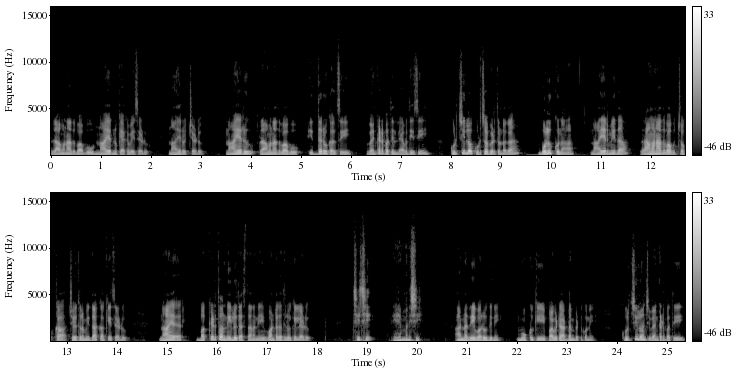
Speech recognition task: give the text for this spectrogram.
రామనాథబాబు నాయర్ను కేకవేశాడు. నాయర్ వచ్చాడు నాయరు రామనాథబాబు ఇద్దరూ కలిసి వెంకటపతిని లేవదీసి కుర్చీలో కూర్చోబెడుతుండగా బొలుక్కున నాయర్ మీద రామనాథబాబు చొక్కా చేతుల మీద కక్కేశాడు. నాయర్ బకెట్తో నీళ్ళు తెస్తానని వంటగదిలోకి వెళ్ళాడు చిచి ఏం మనిషి? అన్నది వరూదిని ముక్కుకి పవిట అడ్డం పెట్టుకుని. కుర్చీలోంచి వెంకటపతి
